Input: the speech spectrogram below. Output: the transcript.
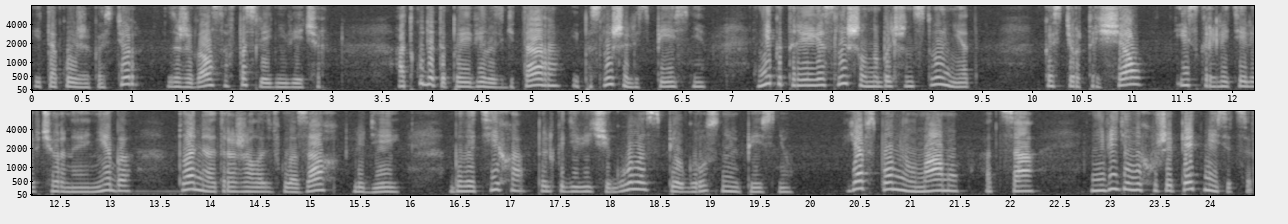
и такой же костер зажигался в последний вечер. Откуда-то появилась гитара и послышались песни. Некоторые я слышал, но большинство нет. Костер трещал, искры летели в черное небо, пламя отражалось в глазах людей. Было тихо, только девичий голос пел грустную песню. Я вспомнил маму, отца, не видел их уже пять месяцев.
